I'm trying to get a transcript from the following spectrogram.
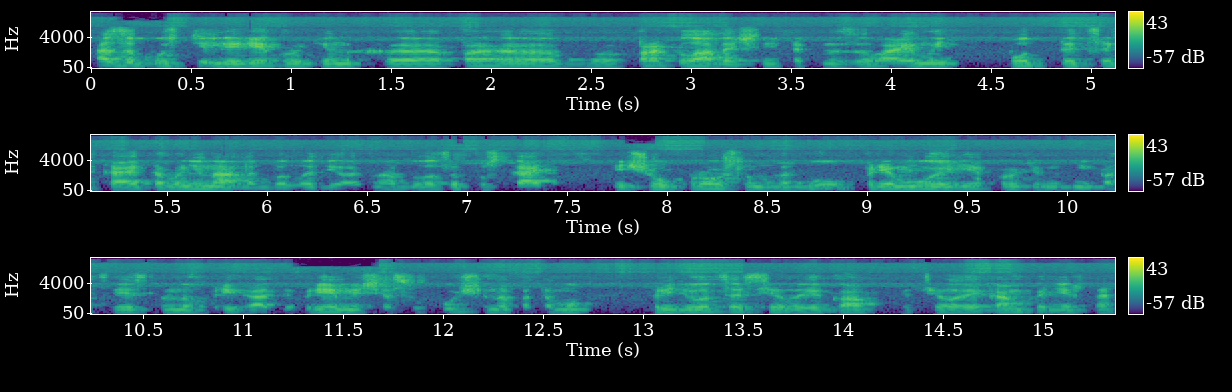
а запустили рекрутинг э, э, прокладочный, так называемый, под ТЦК. Этого не надо было делать. Надо было запускать еще в прошлом году прямой рекрутинг непосредственно в бригады. Время сейчас упущено, потому придется силовикам, силовикам конечно,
